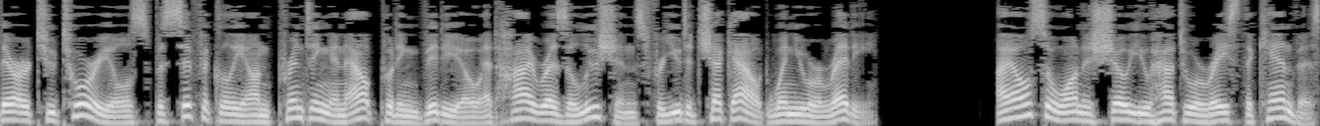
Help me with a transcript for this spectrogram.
There are tutorials specifically on printing and outputting video at high resolutions for you to check out when you are ready. I also want to show you how to erase the canvas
